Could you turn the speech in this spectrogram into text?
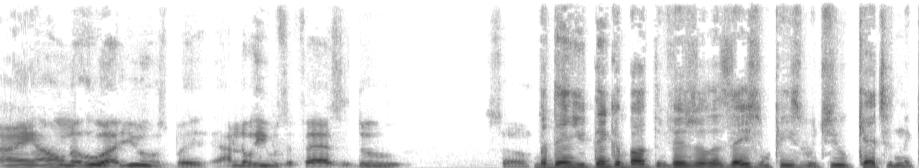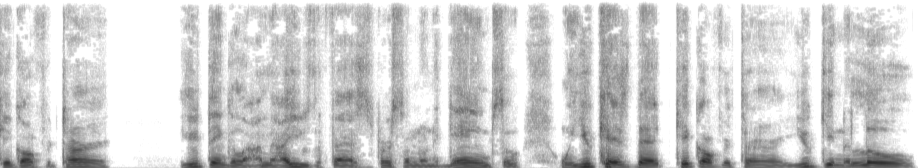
I ain't I don't know who I used, but I know he was the fastest dude. So, but then you think about the visualization piece with you catching the kickoff return. You think a lot. I mean, I use the fastest person on the game, so when you catch that kickoff return, you getting a little,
